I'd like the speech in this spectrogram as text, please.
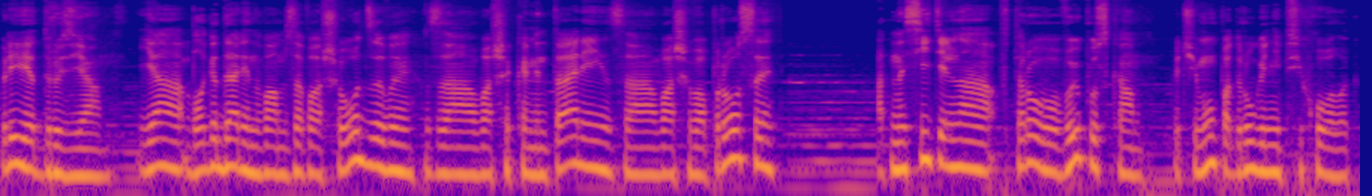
Привет, друзья! Я благодарен вам за ваши отзывы, за ваши комментарии, за ваши вопросы относительно второго выпуска «Почему подруга не психолог?».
